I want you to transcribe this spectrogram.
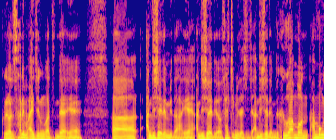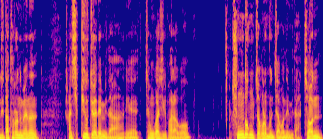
그래가지고 살이 많이 찌는 것 같은데, 예. 아, 안 드셔야 됩니다. 예, 안 드셔야 돼요. 살찝니다, 진짜. 안 드셔야 됩니다. 그거 한 번, 한 봉지 다 털어놓으면은 한 10kg 뛰어야 됩니다. 예, 참고하시기 바라고. 충동적으로 문자 보냅니다. 전,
